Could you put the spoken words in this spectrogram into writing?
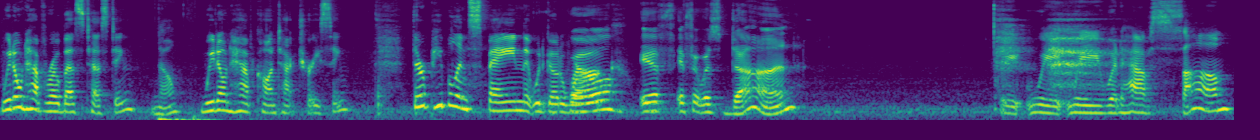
we don't have robust testing. No. We don't have contact tracing. There are people in Spain that would go to Well, work. if if it was done, we we we would have some.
